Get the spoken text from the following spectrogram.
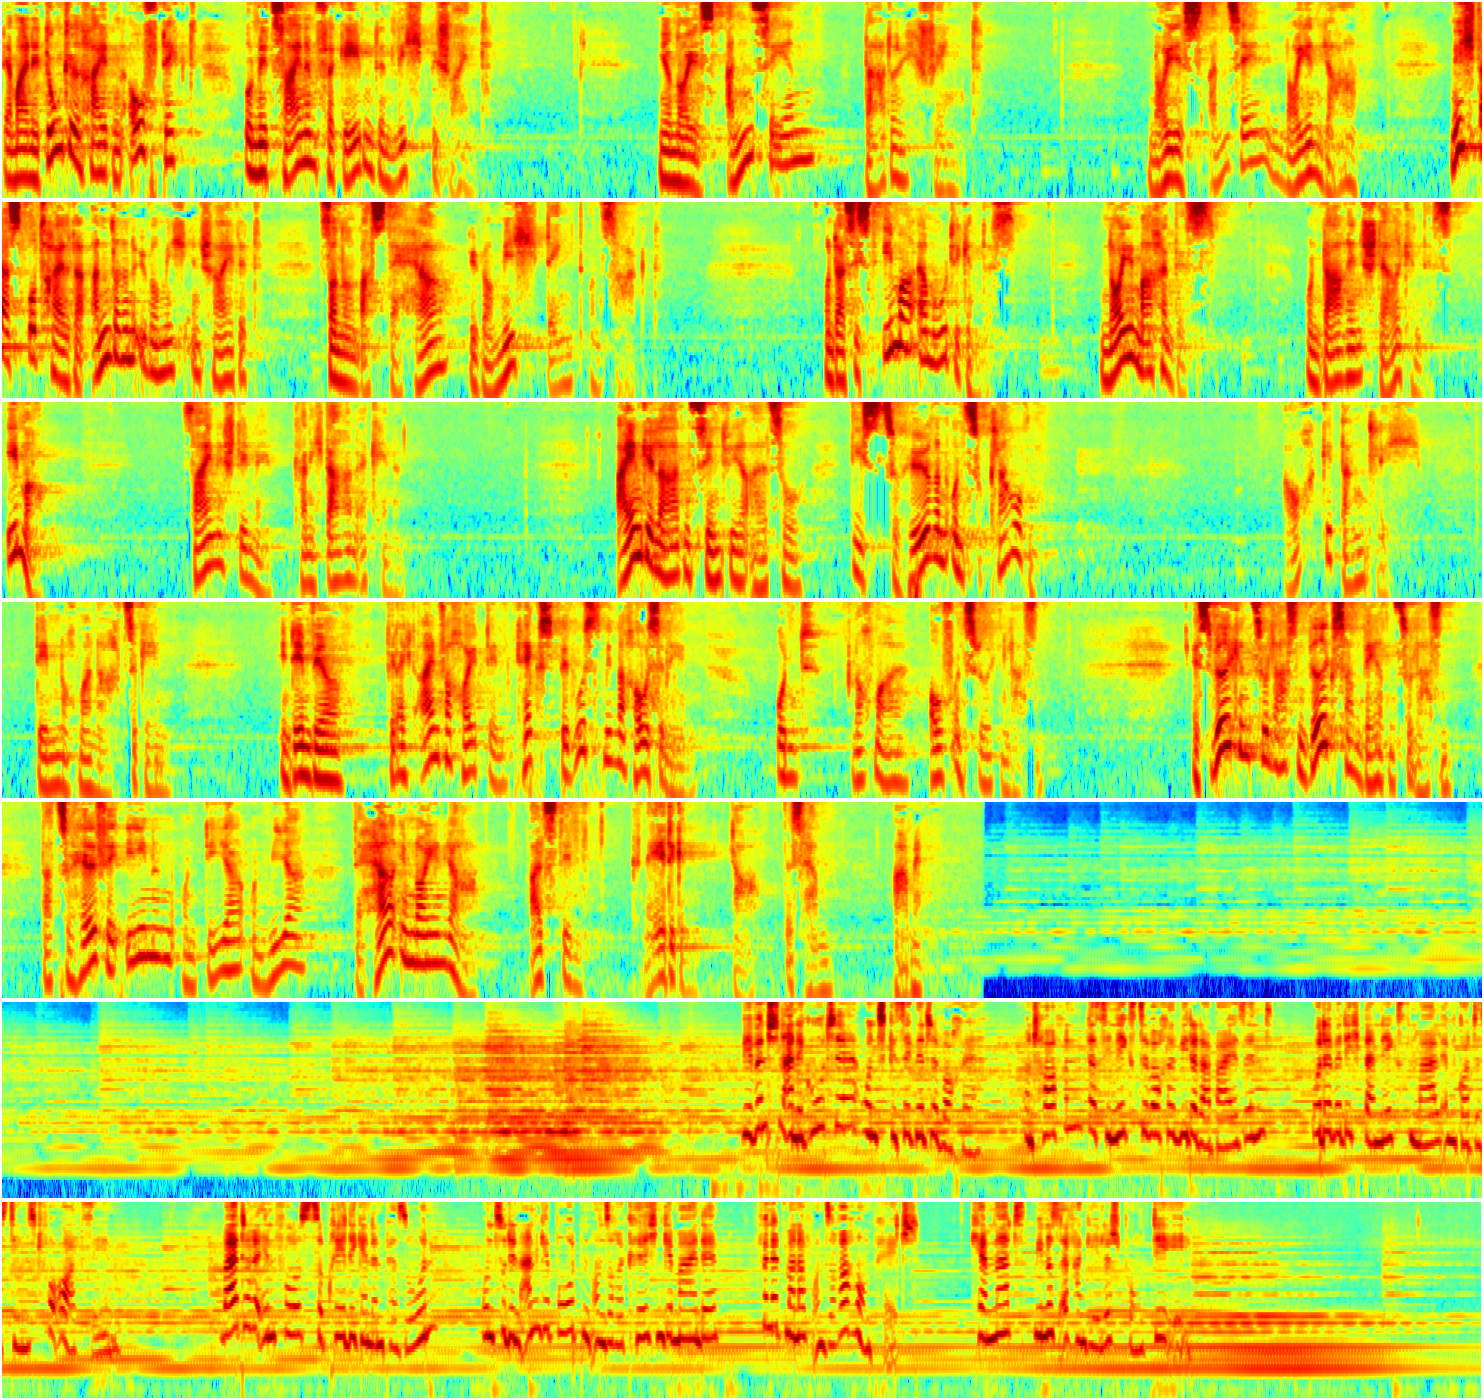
der meine Dunkelheiten aufdeckt und mit seinem vergebenden Licht bescheint, mir neues Ansehen dadurch schenkt. Neues Ansehen im neuen Jahr. Nicht das Urteil der anderen über mich entscheidet, sondern was der Herr über mich denkt und sagt. Und das ist immer Ermutigendes, Neumachendes und darin Stärkendes. Immer. Seine Stimme kann ich daran erkennen. Eingeladen sind wir also, dies zu hören und zu glauben. Auch gedanklich dem nochmal nachzugehen indem wir vielleicht einfach heute den Text bewusst mit nach Hause nehmen und nochmal auf uns wirken lassen. Es wirken zu lassen, wirksam werden zu lassen. Dazu helfe Ihnen und dir und mir der Herr im neuen Jahr als dem gnädigen Jahr des Herrn. Amen. Wir wünschen eine gute und gesegnete Woche und hoffen, dass Sie nächste Woche wieder dabei sind oder wir dich beim nächsten Mal im Gottesdienst vor Ort sehen. Weitere Infos zur predigenden Person und zu den Angeboten unserer Kirchengemeinde findet man auf unserer Homepage chemnat-evangelisch.de.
